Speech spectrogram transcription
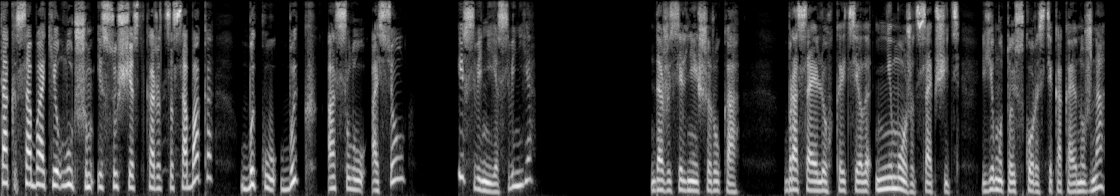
Так собаке лучшим из существ кажется собака, быку — бык, ослу — осел и свинье — свинья. Даже сильнейшая рука, бросая легкое тело, не может сообщить ему той скорости, какая нужна,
